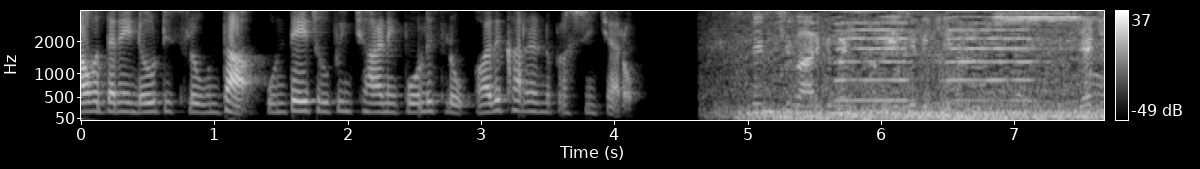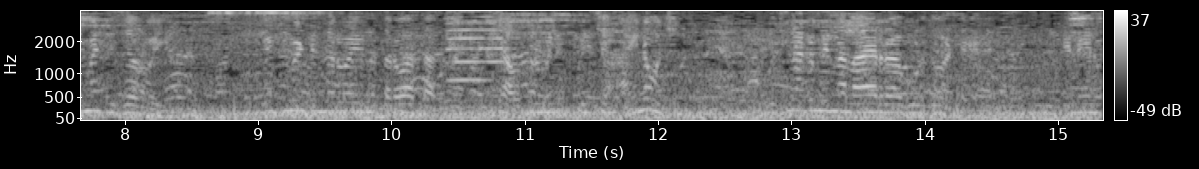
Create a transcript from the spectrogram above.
రావద్దని నోటీసులు ఉందా ఉంటే చూపించాలని పోలీసులు అధికారులను ప్రశ్నించారు. ఎక్స్టెన్సివ్ ఆర్గ్యుమెంట్స్ ఏసీబీ చేసి జడ్జిమెంట్ రిజర్వ్ అయ్యి. జడ్జిమెంట్ రిజర్వ్ అయిన తర్వాత నాకు వచ్చే అవసరం లేదు పిలిచి అయినా వచ్చింది వచ్చినాక మీరు నా లాయర్ రాకూడదు అంటే నేను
